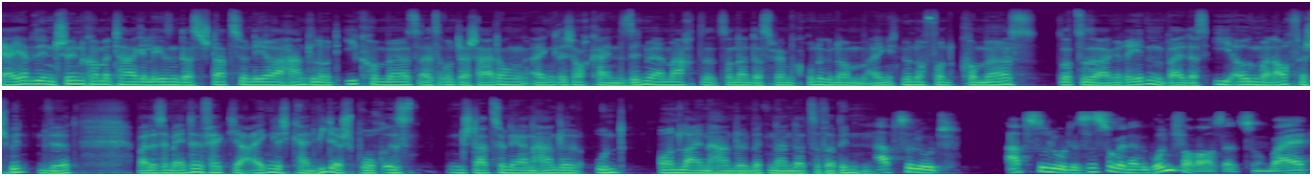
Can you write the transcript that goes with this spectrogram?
Ja, ich habe den schönen Kommentar gelesen, dass stationärer Handel und E-Commerce als Unterscheidung eigentlich auch keinen Sinn mehr macht, sondern dass wir im Grunde genommen eigentlich nur noch von Commerce sozusagen reden, weil das I irgendwann auch verschwinden wird, weil es im Endeffekt ja eigentlich kein Widerspruch ist, einen stationären Handel und Online-Handel miteinander zu verbinden. Absolut. Absolut, es ist sogar eine Grundvoraussetzung, weil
